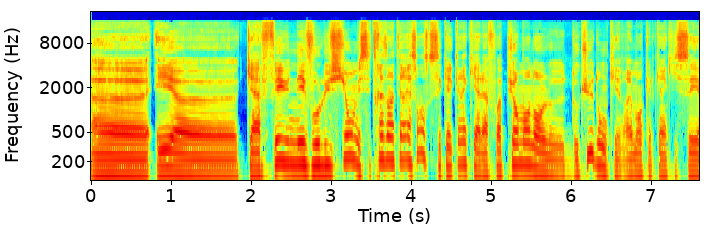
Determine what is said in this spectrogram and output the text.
Euh, et euh, qui a fait une évolution, mais c'est très intéressant parce que c'est quelqu'un qui est à la fois purement dans le docu, donc qui est vraiment quelqu'un qui sait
